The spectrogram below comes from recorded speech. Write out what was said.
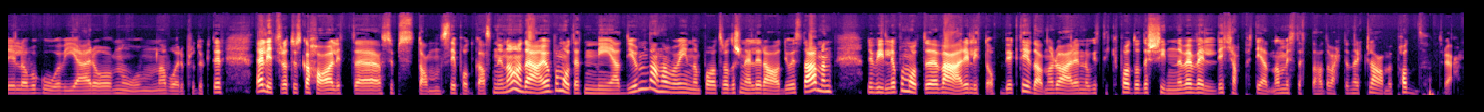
til, og hvor gode vi er, og om noen av våre produkter. Det er litt for at du skal ha litt uh, substans i podkasten din òg. Det er jo på en måte et medium, da. Nå var vi inne på tradisjonell radio i stad, men du vil jo på en måte være litt objektiv da når du er en logistikkpod, og det skinner vel veldig kjapt igjennom hvis dette hadde vært en reklamepod, tror jeg.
